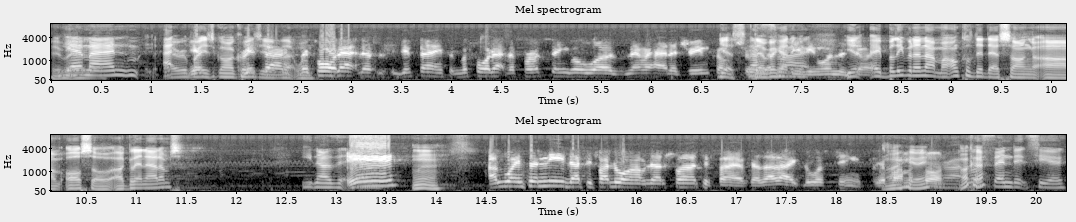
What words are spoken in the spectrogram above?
yeah, man. Everybody's Give- going crazy give that one. Before that, the, give thanks. Before that, the first single was "Never Had a Dream Come Yes, True." never That's had. Stevie Wonder Yeah, hey, believe it or not, my uncle did that song um, also. Uh, Glenn Adams. You know that. Eh? Mm. I'm going to need that if I don't have that 45 because I like those things. If I I'm a son. Right, Okay. We'll send it to you.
